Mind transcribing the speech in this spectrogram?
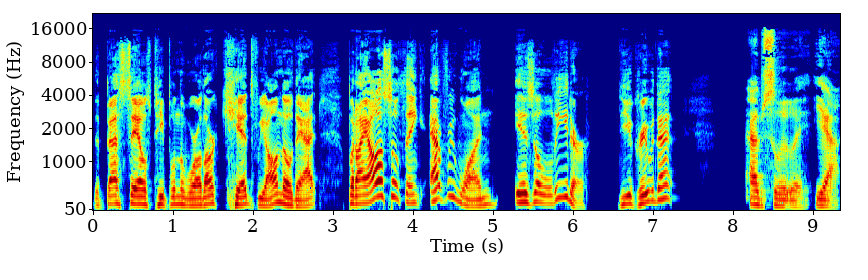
The best salespeople in the world are kids. We all know that. But I also think everyone is a leader. Do you agree with that? Absolutely. Yeah.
